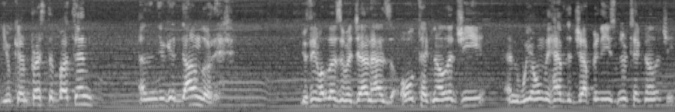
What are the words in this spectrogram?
you can press the button and you get downloaded. You think Allah has old technology and we only have the Japanese new technology?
